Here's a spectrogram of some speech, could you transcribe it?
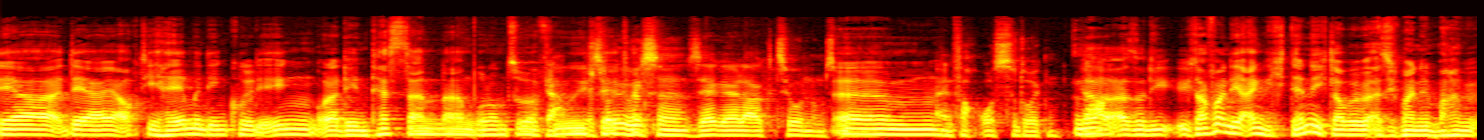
der, der ja auch die Helme den Kollegen oder den Testern da im Grunde genommen zur Verfügung ja, gestellt hat. Das ist eine sehr geile Aktion, um es ähm, einfach auszudrücken. Ja, also die, ich darf man die eigentlich nennen. Ich glaube, also ich meine, mache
